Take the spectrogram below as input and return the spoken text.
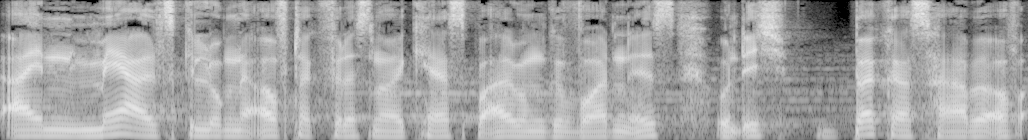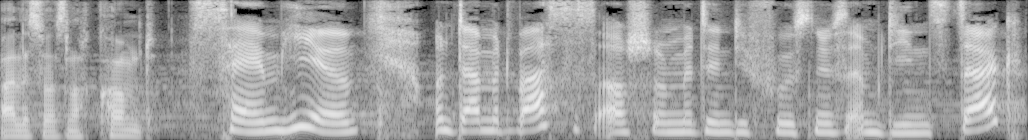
ein mehr als gelungener Auftakt für das neue Casper-Album geworden ist und ich Böckers habe auf alles, was noch kommt. Same hier. Und damit war es auch schon mit den Diffus News am Dienstag.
